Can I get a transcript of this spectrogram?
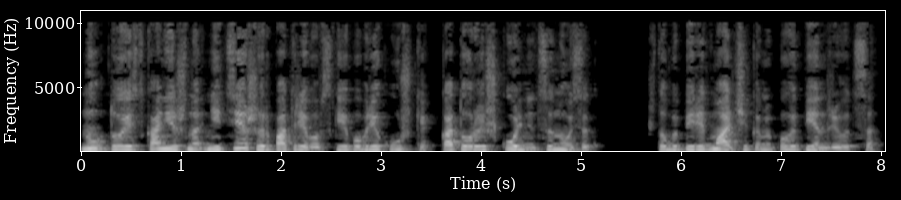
Ну, то есть, конечно, не те ширпотребовские побрякушки, которые школьницы носят, чтобы перед мальчиками повыпендриваться,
